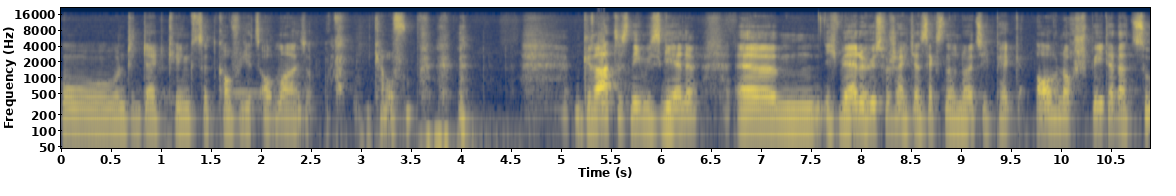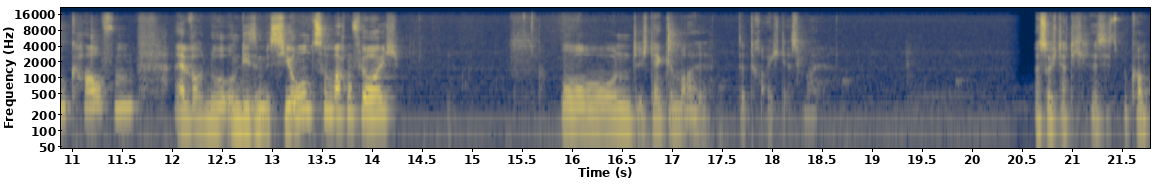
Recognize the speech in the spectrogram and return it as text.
Und Dead Kings, das kaufe ich jetzt auch mal. Also, kaufen. Gratis nehme ich es gerne. Ähm, ich werde höchstwahrscheinlich das 690 Pack auch noch später dazu kaufen. Einfach nur, um diese Mission zu machen für euch. Und ich denke mal, das reicht erstmal. Achso, ich dachte, ich hätte das jetzt bekommen.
